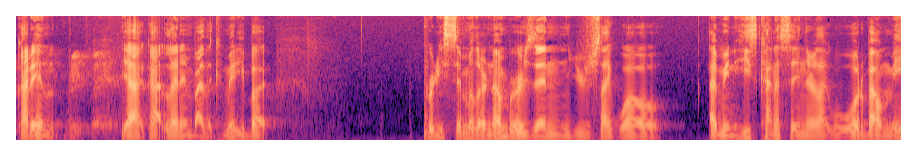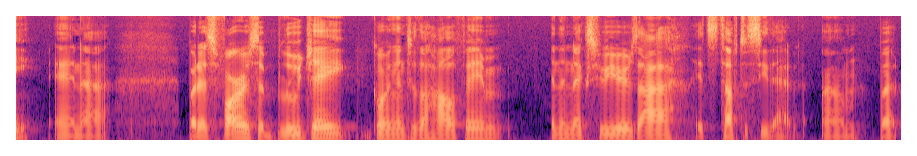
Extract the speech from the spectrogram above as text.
got in, yeah, got let in by the committee, but pretty similar numbers, and you're just like, well, I mean, he's kind of sitting there like, well, what about me? And uh, but as far as a Blue Jay going into the Hall of Fame in the next few years, ah, it's tough to see that. Um, but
